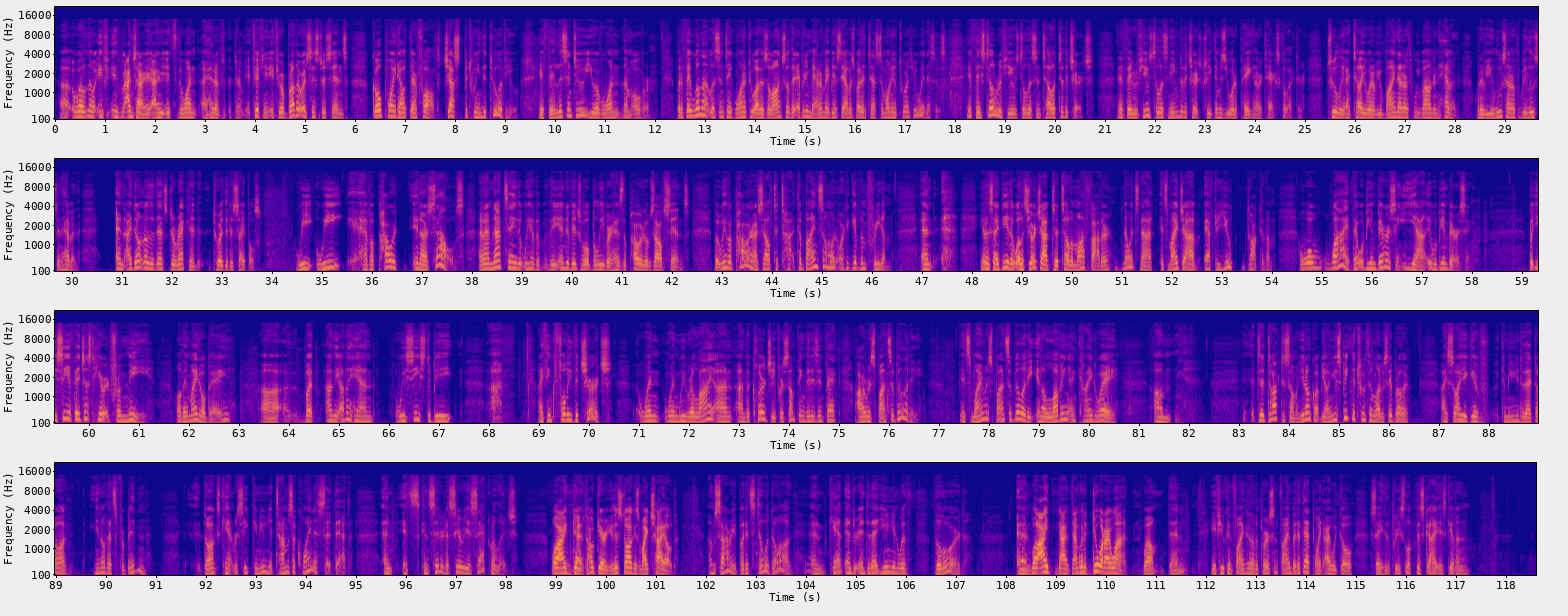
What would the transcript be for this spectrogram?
Uh, well, no. If, if I'm sorry, I, it's the one ahead of term. Fifteen. If your brother or sister sins, go point out their fault, just between the two of you. If they listen to you, you have won them over. But if they will not listen, take one or two others along, so that every matter may be established by the testimony of two or three witnesses. If they still refuse to listen, tell it to the church. And if they refuse to listen even to the church, treat them as you would a pagan or a tax collector. Truly, I tell you, whatever you bind on earth will be bound in heaven Whatever you loose on earth will be loosed in heaven. And I don't know that that's directed toward the disciples. We we have a power in ourselves, and I'm not saying that we have the the individual believer has the power to absolve sins, but we have a power in ourselves to t- to bind someone or to give them freedom. And you know this idea that well it's your job to tell them off, Father. No, it's not. It's my job after you talk to them. Well, why? That would be embarrassing. Yeah, it would be embarrassing. But you see, if they just hear it from me, well, they might obey. Uh, but on the other hand, we cease to be, uh, I think, fully the church when when we rely on on the clergy for something that is in fact our responsibility. It's my responsibility in a loving and kind way um, to talk to someone. You don't go up yelling. You speak the truth in love. You say, "Brother, I saw you give communion to that dog. You know that's forbidden. Dogs can't receive communion." Thomas Aquinas said that, and it's considered a serious sacrilege. Well, I how dare you? This dog is my child. I'm sorry, but it's still a dog and can't enter into that union with the Lord. And well, I, I I'm going to do what I want. Well, then if you can find another person, fine. But at that point, I would go say to the priest, look, this guy is given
